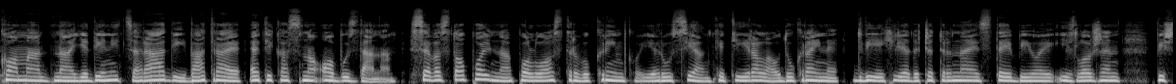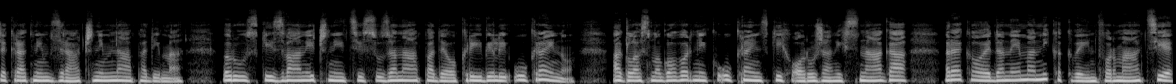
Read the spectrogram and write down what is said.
Komandna jedinica radi i vatra je efikasno obuzdana. Sevastopolj na poluostrvu Krim koji je Rusija anketirala od Ukrajine 2014. bio je izložen višekratnim zračnim napadima. Ruski zvaničnici su za napade okrivili Ukrajinu, a glasnogovornik ukrajinskih oružanih snaga rekao je da nema nikakve informacije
